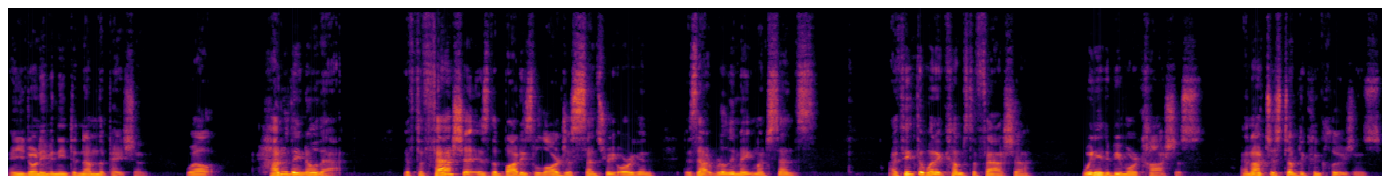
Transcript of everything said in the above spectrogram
and you don't even need to numb the patient. Well, how do they know that? If the fascia is the body's largest sensory organ, does that really make much sense? I think that when it comes to fascia, we need to be more cautious and not just jump to conclusions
